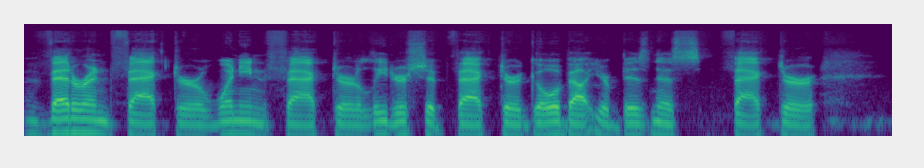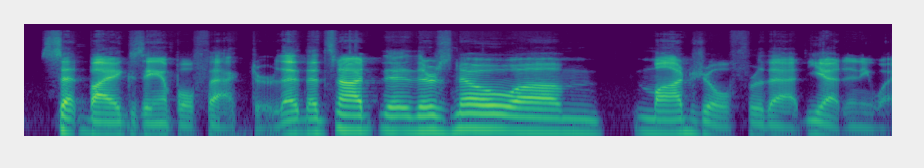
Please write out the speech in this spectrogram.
veteran factor, winning factor, leadership factor, go about your business factor, set by example factor. That that's not. There's no um, module for that yet. Anyway.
